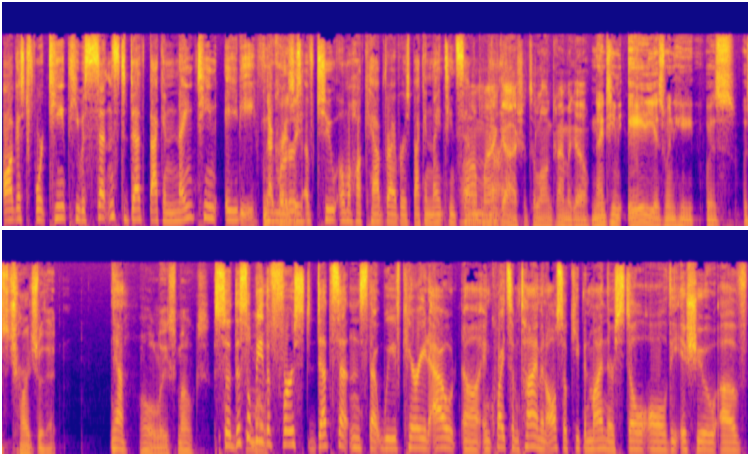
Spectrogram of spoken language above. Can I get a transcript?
August 14th. He was sentenced to death back in 1980 for the Isn't that murders crazy? of two Omaha cab drivers back in Oh 1979. my gosh, it's a long time ago. 1980 is when he was was charged with it. Yeah. Holy smokes. So this will be the first death sentence that we've carried out uh, in quite some time, and also keep in mind there's still all the issue of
